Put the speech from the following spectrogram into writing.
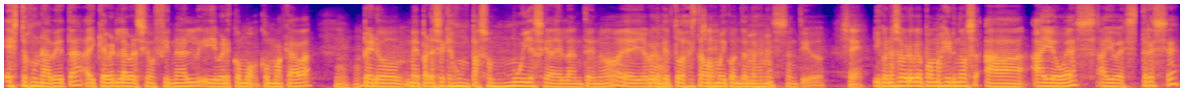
Esto es una beta, hay que ver la versión final y ver cómo, cómo acaba, pero me parece que es un paso muy hacia adelante, ¿no? Eh, yo creo Mm, que todos estamos sí. muy contentos en ese sentido. Sí. Y con eso creo que podemos irnos a iOS, iOS 13.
